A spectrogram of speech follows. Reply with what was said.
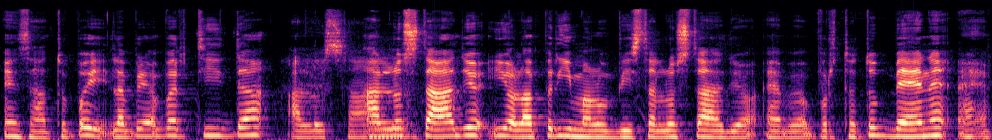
Esatto, poi la prima partita Allo stadio. allo stadio, io la prima l'ho vista allo stadio e avevo portato bene. eh,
